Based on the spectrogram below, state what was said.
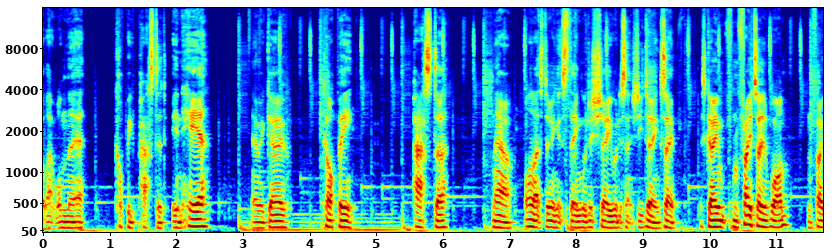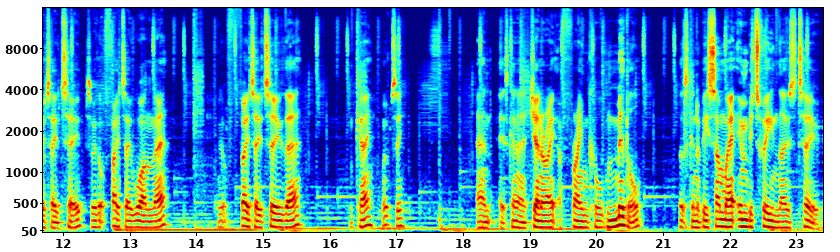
Got that one there. Copy pasted in here. There we go. Copy pasta now while that's doing its thing we'll just show you what it's actually doing. So it's going from photo 1 and photo 2 so we've got photo 1 there. We've got photo 2 there. Okay whoopsie. And it's going to generate a frame called middle that's going to be somewhere in between those two.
